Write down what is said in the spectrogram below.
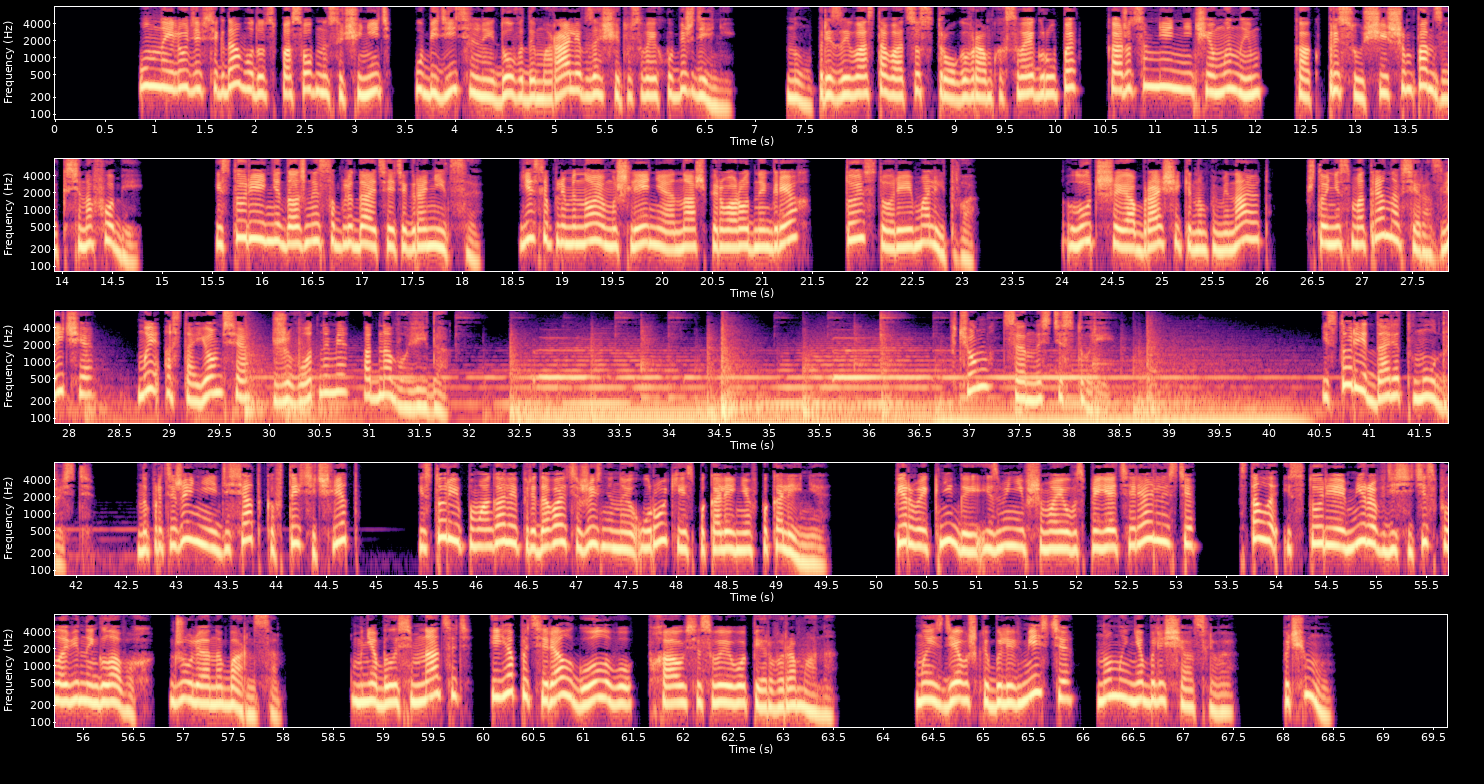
Умные люди всегда будут способны сочинить убедительные доводы морали в защиту своих убеждений. Но призывы оставаться строго в рамках своей группы кажутся мне ничем иным, как присущие шимпанзе ксенофобией. Истории не должны соблюдать эти границы. Если племенное мышление — наш первородный грех, то истории — молитва. Лучшие образчики напоминают, что, несмотря на все различия, мы остаемся животными одного вида. В чем ценность истории? Истории дарят мудрость. На протяжении десятков тысяч лет Истории помогали передавать жизненные уроки из поколения в поколение. Первой книгой, изменившей мое восприятие реальности, стала «История мира в десяти с половиной главах» Джулиана Барнса. Мне было 17, и я потерял голову в хаосе своего первого романа. Мы с девушкой были вместе, но мы не были счастливы. Почему?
